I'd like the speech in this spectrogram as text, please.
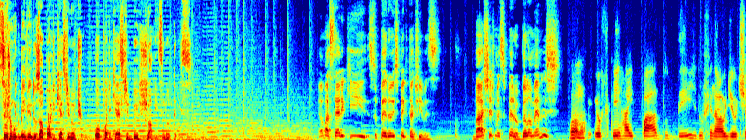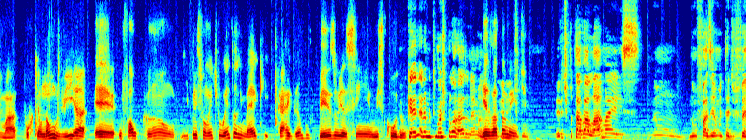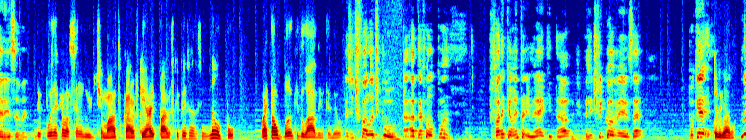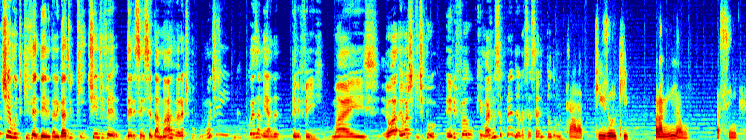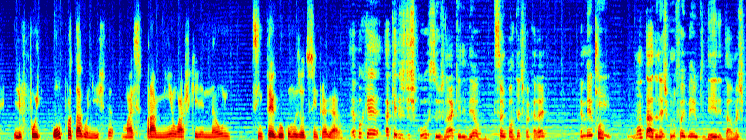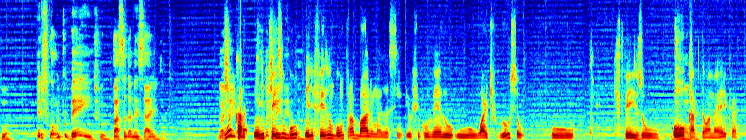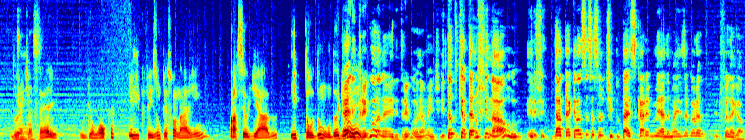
Sejam muito bem-vindos ao Podcast Inútil, o podcast dos jovens inúteis. É uma série que superou expectativas. Baixas, mas superou. Pelo menos. Mano, eu fiquei hypado desde o final de Ultimato, porque eu não via é, o Falcão e principalmente o Anthony Mack carregando o peso e assim, o escudo. Porque ele era muito mal explorado, né, mano? Exatamente. Ele, tipo, ele, tipo tava lá, mas não, fazia muita diferença, velho. Depois daquela cena do Ultimato, cara, eu fiquei hypado. Eu fiquei pensando assim, não, pô, vai estar tá o Buck do lado, entendeu? A gente falou, tipo, até falou, porra Foda que é o Anthony Mack e tal. A gente ficou meio, sabe? Porque Tô ligado. não tinha muito o que ver dele, tá ligado? E o que tinha de ver dele sem ser da Marvel era, tipo, um monte de coisa merda que ele fez. Mas eu, eu acho que, tipo, ele foi o que mais me surpreendeu nessa série toda, mano. Cara, te juro que para mim não. Assim, ele foi o protagonista, mas para mim eu acho que ele não se entregou como os outros se entregaram. É porque aqueles discursos lá que ele deu, que são importantes pra caralho, é meio que Sim. montado, né? Tipo, não foi meio que dele e tal, mas, tipo, ele ficou muito bem, tipo, passando a mensagem e então. tal. não, cara, ele fez um bom, então. ele fez um bom trabalho, mas assim, eu fico vendo o White Russell, o que fez o o Walker. Capitão América durante a série, o John Walker, ele fez um personagem para ser odiado e todo mundo odiou é, ele. ele entregou, né? Ele entregou, realmente. E tanto que até no final, ele dá até aquela sensação de tipo, tá, esse cara é merda, mas agora ele foi legal.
